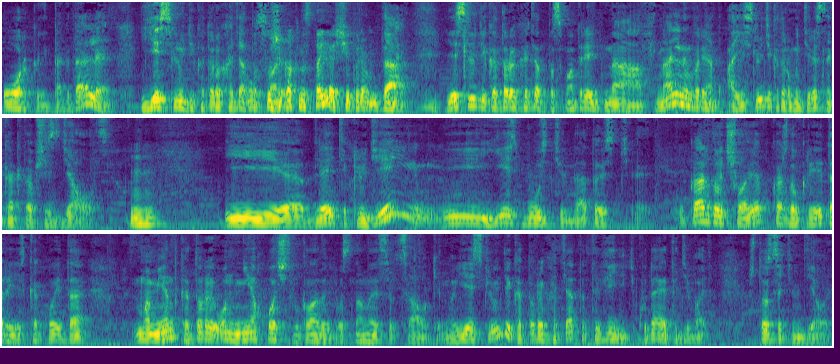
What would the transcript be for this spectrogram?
орка и так далее. Есть люди, которые хотят вот, посмотреть... Слушай, как настоящий прям. Да. Есть люди, которые хотят посмотреть на финальный вариант, а есть люди, которым интересно, как это вообще сделалось. Угу. И для этих людей и есть Boosty, да, то есть у каждого человека, у каждого креатора есть какой-то момент, который он не хочет выкладывать в основные социалки. Но есть люди, которые хотят это видеть, куда это девать, что с этим делать.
